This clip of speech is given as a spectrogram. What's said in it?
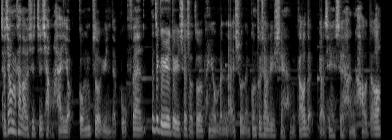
首先我们看到的是职场还有工作运的部分。那这个月对于射手座的朋友们来说呢，工作效率是很高的，表现是很好的哦。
